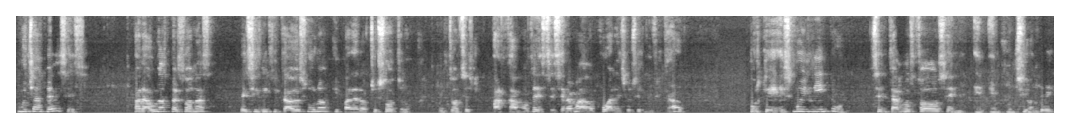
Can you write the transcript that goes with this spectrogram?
Muchas veces. Para unas personas el significado es uno y para el otro es otro. Entonces partamos de este ser amado, ¿cuál es su significado? Porque es muy lindo sentarnos todos en función de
